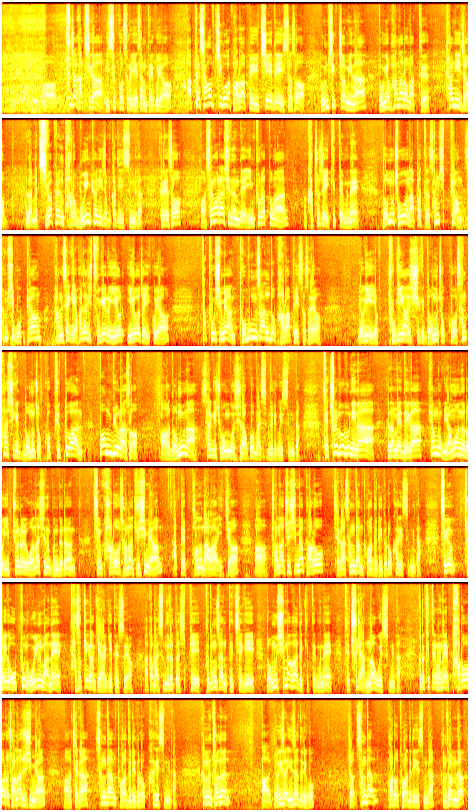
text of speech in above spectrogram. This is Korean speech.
어, 투자 가치가 있을 것으로 예상되고요. 앞에 상업지구가 바로 앞에 위치해 있어서 음식점이나 농협 하나로마트, 편의점, 그 다음에 집 앞에는 바로 무인 편의점까지 있습니다. 그래서 어, 생활하시는데 인프라 또한 갖춰져 있기 때문에 너무 좋은 아파트 30평, 35평, 방 3개, 화장실 2개로 이루어져 있고요. 딱 보시면 도봉산도 바로 앞에 있어서요. 여기 옆 조깅하시기 너무 좋고 산 타시기도 너무 좋고 뷰 또한 뻥뷰라서 어, 너무나 살기 좋은 곳이라고 말씀드리고 있습니다. 대출 부분이나 그다음에 내가 현금 영원으로 입주를 원하시는 분들은 지금 바로 전화 주시면 앞에 번호 나와 있죠. 어, 전화 주시면 바로 제가 상담 도와드리도록 하겠습니다. 지금 저희가 오픈 5일 만에 다섯 개가 계약이 됐어요. 아까 말씀드렸다시피 부동산 대책이 너무 심화가 됐기 때문에 대출이 안 나오고 있습니다. 그렇기 때문에 바로바로 전화 주시면 어, 제가 상담 도와드리도록 하겠습니다. 그러면 저는 어, 여기서 인사드리고 저 상담 바로 도와드리겠습니다. 감사합니다.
